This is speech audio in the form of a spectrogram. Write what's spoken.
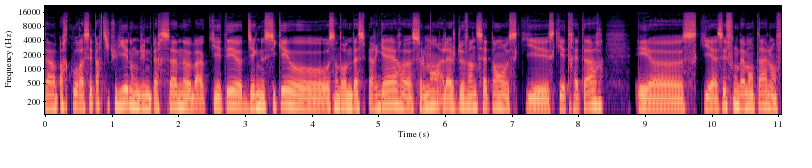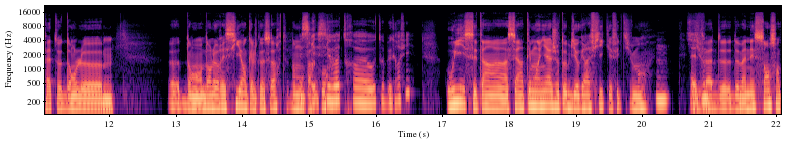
un parcours assez particulier donc d'une personne euh, bah, qui a été euh, diagnostiquée au, au syndrome d'Asperger seulement à l'âge de 27 ans, ce qui est, ce qui est très tard et euh, ce qui est assez fondamental en fait dans le dans, dans le récit en quelque sorte, dans mon parcours. c'est votre euh, autobiographie? Oui, c'est un, c'est un témoignage autobiographique, effectivement, Mhm. qui donc- va de, de ma naissance, en-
